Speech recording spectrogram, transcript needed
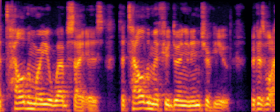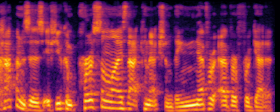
to tell them where your website is, to tell them if you're doing an interview. Because what happens is if you can personalize that connection, they never ever forget it.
